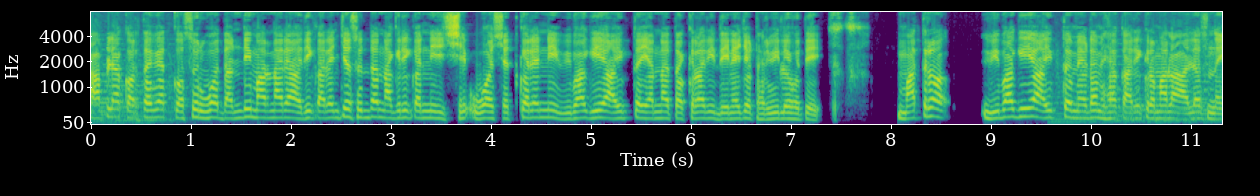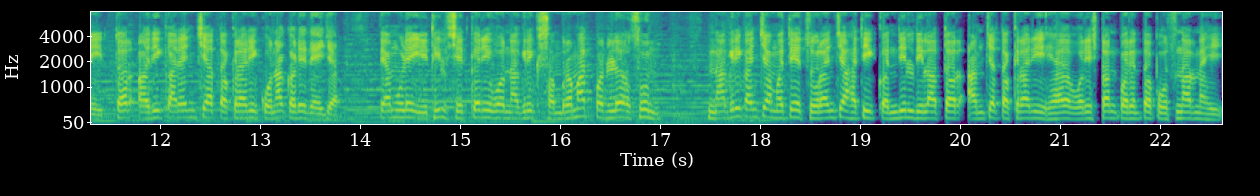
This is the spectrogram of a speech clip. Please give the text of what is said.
आपल्या कर्तव्यात कसूर व दांडी मारणाऱ्या अधिकाऱ्यांचे सुद्धा नागरिकांनी शे- व शेतकऱ्यांनी विभागीय आयुक्त यांना तक्रारी देण्याचे ठरविले होते. मात्र विभागीय आयुक्त मॅडम ह्या कार्यक्रमाला आल्याच नाही तर अधिकाऱ्यांच्या तक्रारी कोणाकडे द्यायच्या? त्यामुळे येथील शेतकरी व नागरिक संभ्रमात पडले असून नागरिकांच्या मते चोरांच्या हाती कंदील दिला तर आमच्या तक्रारी ह्या वरिष्ठांपर्यंत पोहोचणार नाही.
